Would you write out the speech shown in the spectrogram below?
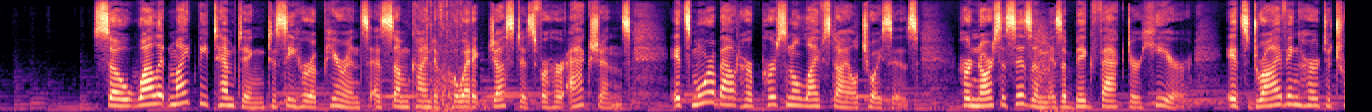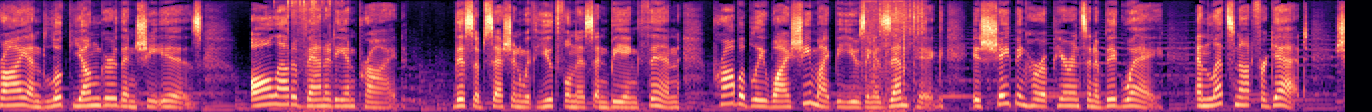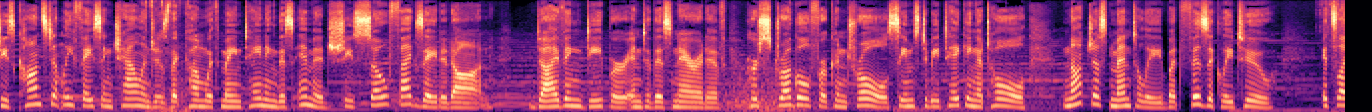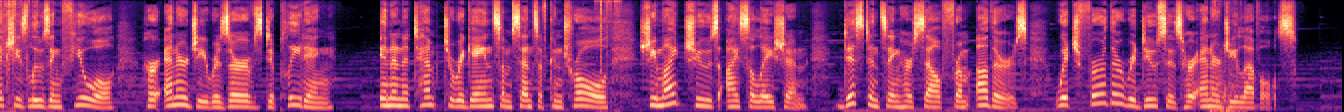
So, while it might be tempting to see her appearance as some kind of poetic justice for her actions, it's more about her personal lifestyle choices. Her narcissism is a big factor here. It's driving her to try and look younger than she is, all out of vanity and pride. This obsession with youthfulness and being thin, probably why she might be using Ozempic, is shaping her appearance in a big way. And let's not forget, she's constantly facing challenges that come with maintaining this image she's so fixated on. Diving deeper into this narrative, her struggle for control seems to be taking a toll, not just mentally but physically too. It's like she's losing fuel, her energy reserves depleting. In an attempt to regain some sense of control, she might choose isolation, distancing herself from others, which further reduces her energy levels.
